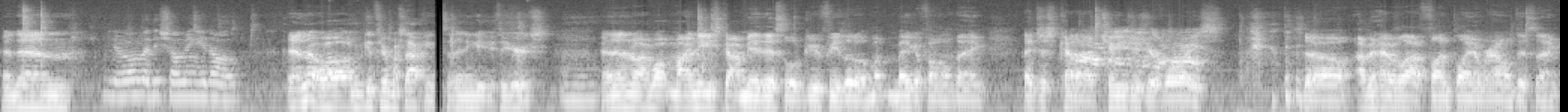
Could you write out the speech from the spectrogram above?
and then You're already showing it all. yeah, no, well, I'm getting through my stockings, and then you get you through yours. And then I, my niece got me this little goofy little megaphone thing that just kind of changes your voice. so I've been having a lot of fun playing around with this thing.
